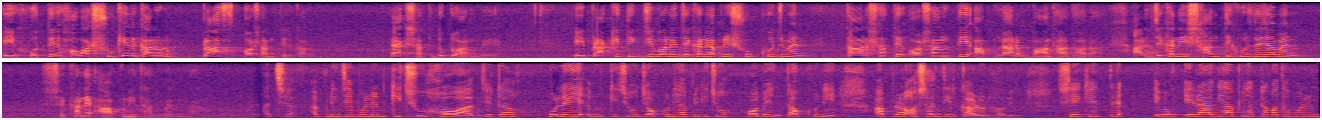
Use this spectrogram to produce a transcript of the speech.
এই হতে হওয়া সুখের কারণ প্লাস অশান্তির কারণ। একসাথে, দুটো আনবে। এই প্রাকৃতিক জীবনে যেখানে আপনি সুখ খুঁজবেন তার সাথে অশান্তি আপনার বাঁধা ধরা। আর যেখানেই শান্তি খুঁজতে যাবেন, সেখানে আপনি থাকবেন না। আচ্ছা আপনি যে বললেন কিছু হওয়া, যেটা হলেই, কিছু যখনই আপনি কিছু হবেন, তখনই আপনার অশান্তির কারণ হবে। সেক্ষেত্রে, এবং এর আগে আপনি একটা কথা বললেন,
